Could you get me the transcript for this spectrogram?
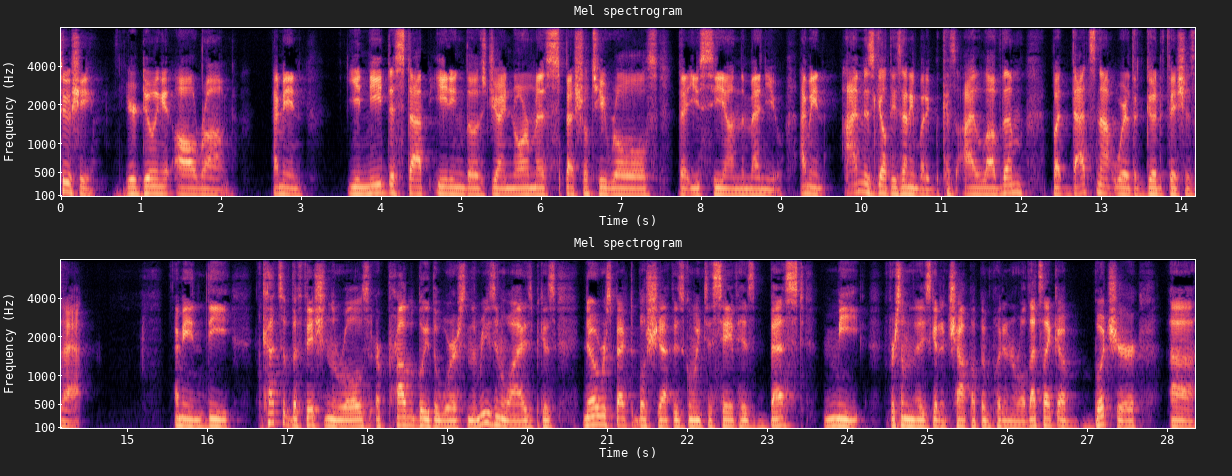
sushi, you're doing it all wrong. I mean, you need to stop eating those ginormous specialty rolls that you see on the menu. I mean, I'm as guilty as anybody because I love them, but that's not where the good fish is at. I mean, the cuts of the fish in the rolls are probably the worst. And the reason why is because no respectable chef is going to save his best meat for something that he's going to chop up and put in a roll. That's like a butcher uh,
